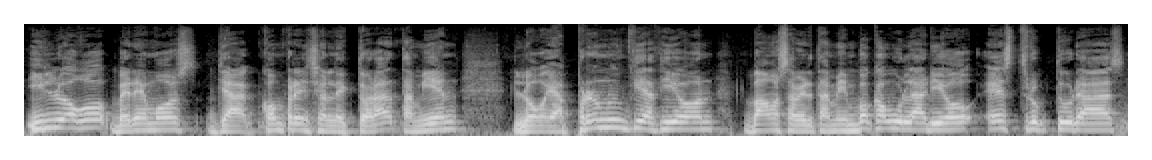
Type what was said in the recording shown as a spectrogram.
y luego veremos ya comprensión lectora también, luego ya pronunciación, vamos a ver también vocabulario, estructuras,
